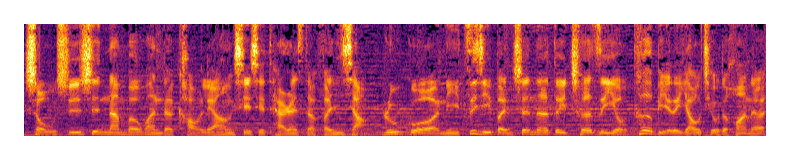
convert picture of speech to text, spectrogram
守时是 number one 的考量。谢谢 Terence 的分享。如果你自己本身呢对车子有特别的要求的话呢，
